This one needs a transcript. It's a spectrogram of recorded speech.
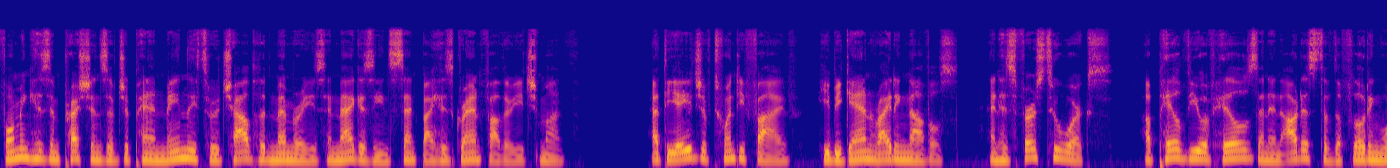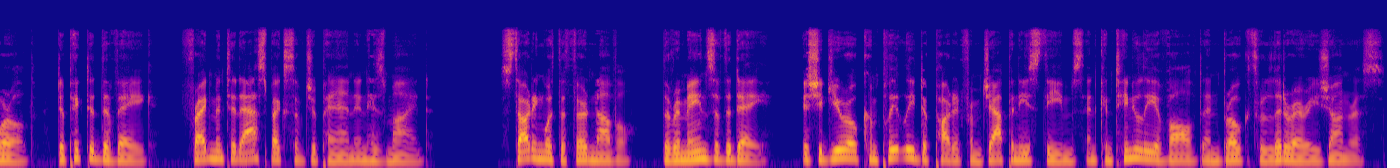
forming his impressions of Japan mainly through childhood memories and magazines sent by his grandfather each month. At the age of 25, he began writing novels, and his first two works, A Pale View of Hills and An Artist of the Floating World, depicted the vague, fragmented aspects of Japan in his mind. Starting with the third novel, The Remains of the Day, Ishiguro completely departed from Japanese themes and continually evolved and broke through literary genres.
